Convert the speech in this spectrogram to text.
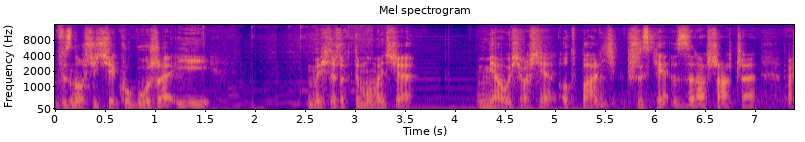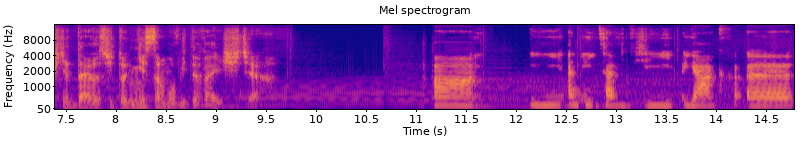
wznosić się ku górze i myślę, że w tym momencie miały się właśnie odpalić wszystkie zraszacze, właśnie dając ci to niesamowite wejście. A, I Anielica widzi, jak e,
